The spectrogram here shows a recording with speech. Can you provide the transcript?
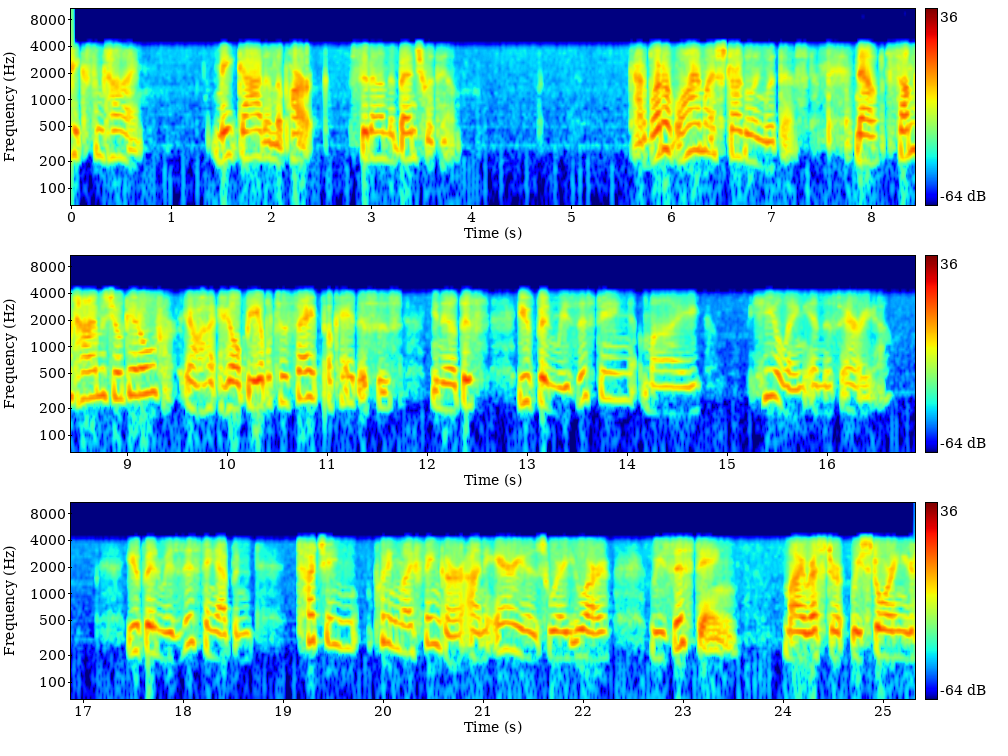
Take some time. Meet God in the park. Sit on the bench with Him. God, what, why am I struggling with this? Now, sometimes you'll get over. You know, he'll be able to say, okay, this is, you know, this. You've been resisting my healing in this area. You've been resisting. I've been touching, putting my finger on areas where you are resisting my restor- restoring your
